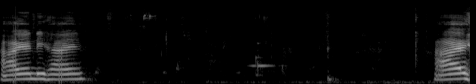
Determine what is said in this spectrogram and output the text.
hi అండి హాయ్ హాయ్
